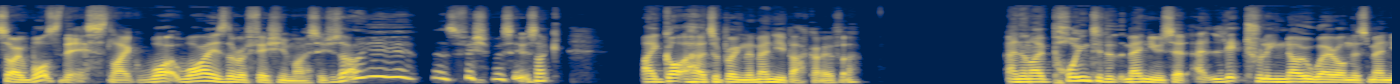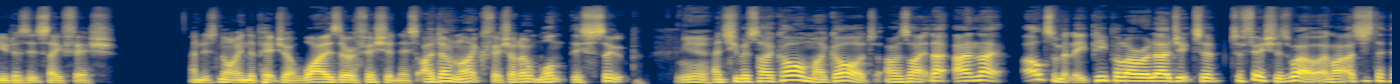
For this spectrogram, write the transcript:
"Sorry, what's this? Like, what? Why is there a fish in my soup?" She's like, "Oh yeah, yeah, there's a fish in my soup." It's like I got her to bring the menu back over, and then I pointed at the menu and said, "At literally nowhere on this menu does it say fish." And it's not in the picture. Why is there a fish in this? I don't like fish. I don't want this soup. yeah. And she was like, "Oh my god!" I was like, that, "And like, ultimately, people are allergic to, to fish as well." And like, I was just I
